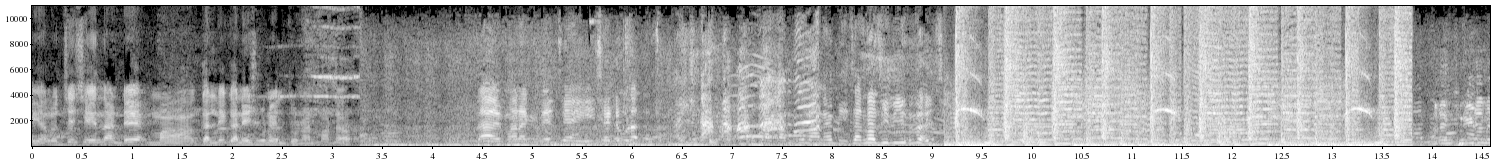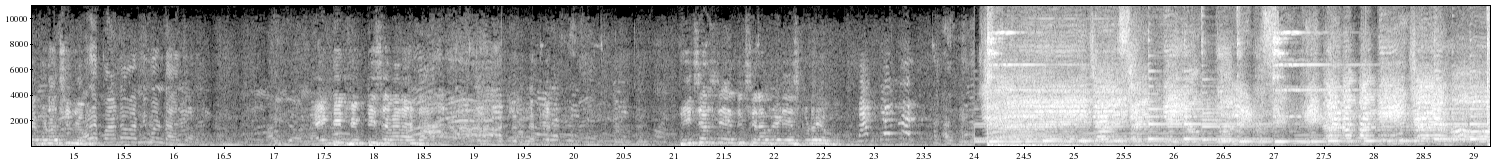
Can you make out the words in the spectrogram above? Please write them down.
ఇవాళ వచ్చేసి ఏంటంటే మా గల్లీ గణేష్ కూడా వెళ్తున్నా అనమాట మనకి తెలిసే ఈ సెట్ కూడా. అనుకున్నానే నిజంగా సిరిగి మనకు ఫ్రీడమ్ ఎప్పుడు వచ్చింది నైన్టీన్ ఫిఫ్టీ సెవెన్ అంట. టీచర్స్ డే ఎందుకు సెలబ్రేట్ చేసుకుంటూ చెప్పు. My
